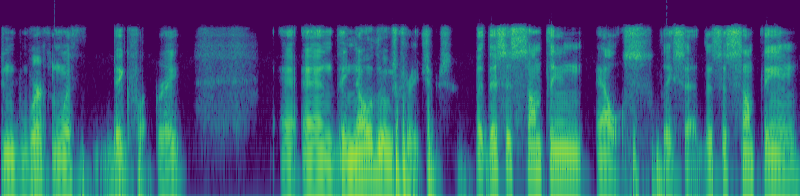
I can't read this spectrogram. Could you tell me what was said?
been working with Bigfoot, right? And they know those creatures. But this is something else. They said this is something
